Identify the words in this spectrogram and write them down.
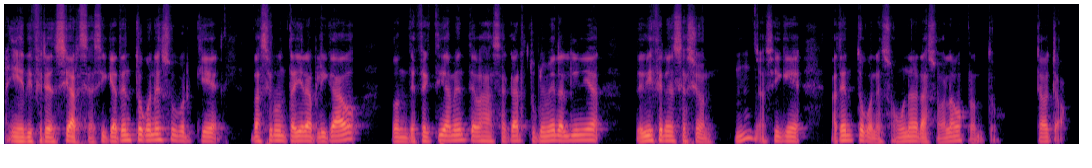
eh, diferenciarse. Así que atento con eso porque va a ser un taller aplicado donde efectivamente vas a sacar tu primera línea de diferenciación. Así que atento con eso. Un abrazo. Hablamos pronto. Chao, chao.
